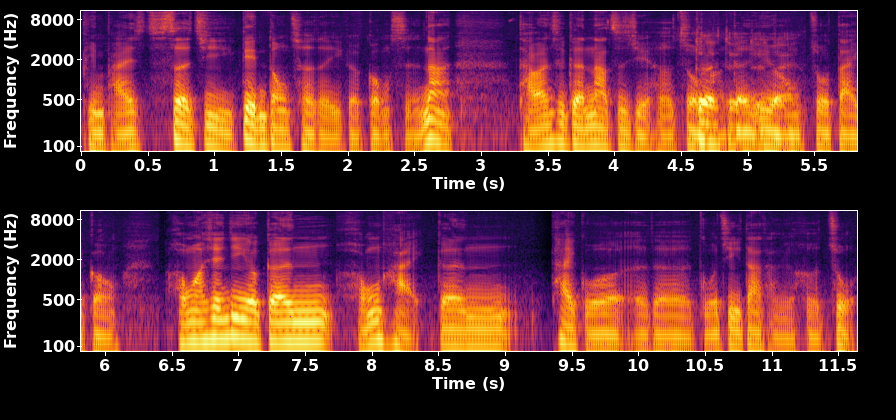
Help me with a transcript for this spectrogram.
品牌设计电动车的一个公司。那台湾是跟纳智捷合作嘛，跟玉龙做代工。鸿华先进又跟鸿海、跟泰国呃的国际大厂有合作，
